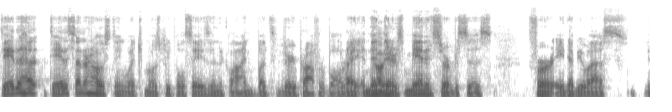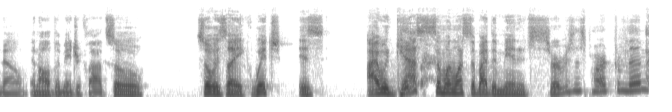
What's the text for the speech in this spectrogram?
data data center hosting, which most people say is in decline, but it's very profitable, right? And then Oh, yeah. there's managed services for AWS, you know, and all the major clouds. So, so it's like which is. I would guess someone wants to buy the managed services part from them, Uh,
